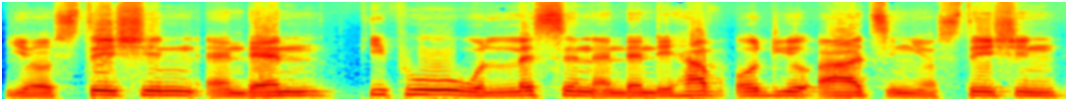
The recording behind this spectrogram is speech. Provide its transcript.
your station and then people will listen and then they have audio ads in your station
